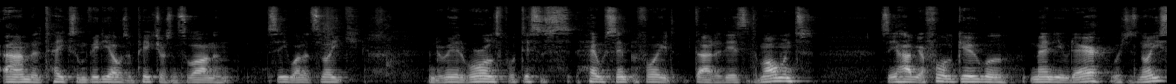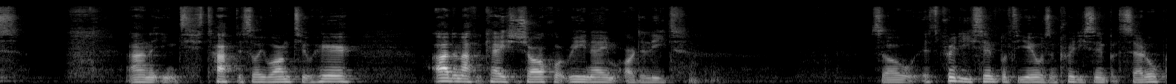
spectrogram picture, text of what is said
and we'll take some videos and pictures and so on and see what it's like in the real world but this is how simplified that it is at the moment so you have your full Google menu there which is nice. And you can tap this I want to here. Add an application shortcut rename or delete. So it's pretty simple to use and pretty simple to set up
